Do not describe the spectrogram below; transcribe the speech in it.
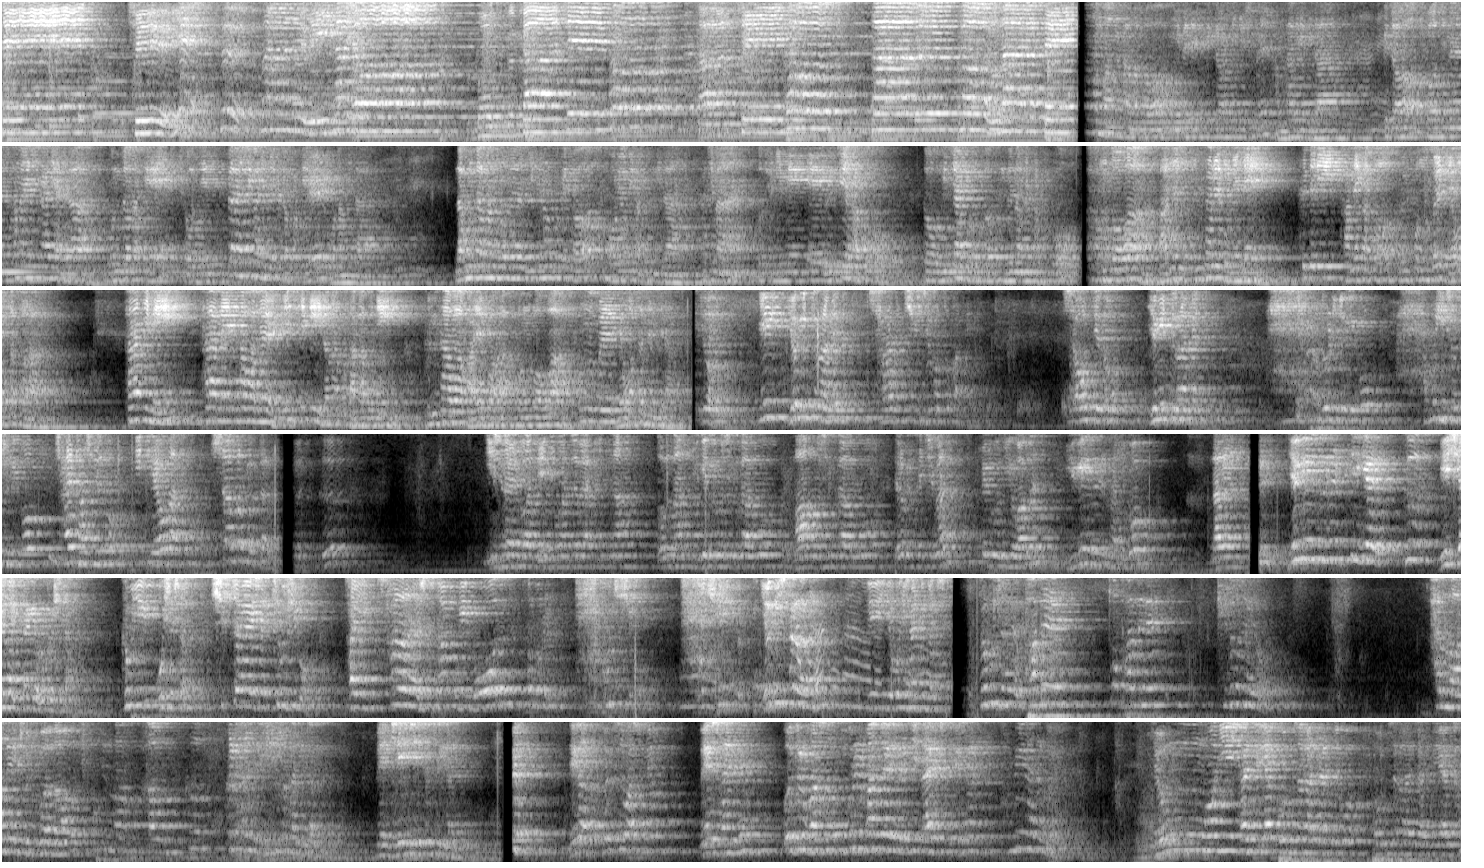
같이 주의 수만을 위하여 목숨까지도 바치고 싸움터로 나갔대 선한 마음을 담아서 예배드릴 수 있게 허락해 주심을 감사드립니다. 그저 주어지는 하나의 시간이 아니라 온전하게 주어진 특별한 시간임을 기억하기를 원합니다. 나 혼자만으로 의지함으로써 든든함을 받고 병거와 많은 군사를 보내매 그들이 밤에 가서 그 성읍을 에워쌌더라. 하나님이 사람의 사원을 일찍이 일어나서 나가보니 군사와 말과 병거와 성읍을 에워쌌는지라. 이 여기 떠나면 사람 치유가 똑같아요. 싸울 때도 여기 떠나면 논리적이고 아무리 이성적이고 잘 다스려도 이 대화가 싸움밖에. 그 이스라엘과 내통한 자가 있나 없나 유괴도로 생각하고 마음으로 생각하고 여러분 했지만 결국 이 왕은 유괴인을 가지고 나를 여기들을 뛰게 할 그 메시아가 이 땅에 올 것이다. 그분이 오셔서 십자가에서 죽으시고 다이 살아나셔서 우리 모든 허물을 다 고치시고 다 치우고 여기 살아나는 이 영혼이 잘 생각하시 너무 잘해요. 밤에 또 밤에 기도를 해요. 한 마음에 저주가 나오고 축복이 나오고 그, 그걸 이주를 하니까 왜 죄인의 특성이라는 내가 어디서 왔으면 왜 살면 어디로 가서 누구를 만나야 되는지 나의 자세에서는 분명히 하는 거예요. 영원히 되고 범사가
